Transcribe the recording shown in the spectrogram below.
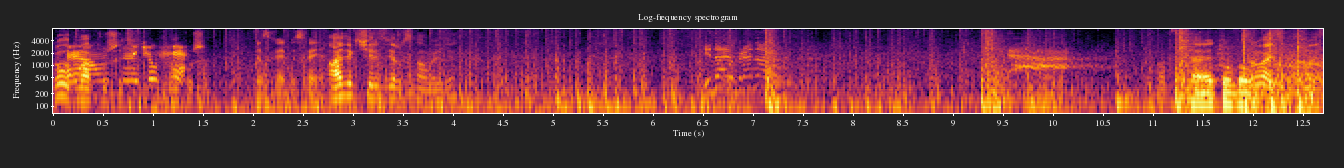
Гол 2 Раунд пушить. начался. Два пушим. Без хая, без хая. Авик через верх снова иди. Кидаю гранату! Да, это угол. Открывайте, открывайте.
